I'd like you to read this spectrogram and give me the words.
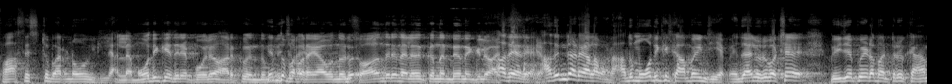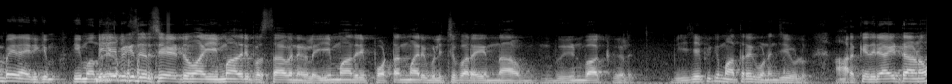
ഫാസിസ്റ്റ് ഭരണവും ഇല്ല. അല്ല മോദിക്കെതിരെ പോലും ആർക്കും എന്തും എന്ത് പറയാവുന്ന ഒരു സ്വാതന്ത്ര്യം നിലനിൽക്കുന്നുണ്ടെന്നെങ്കിലും അതെ അതെ. ആശ്വസിക്കാം. അതിന്റെ അടയാളമാണ്. അത് മോദിക്ക് ക്യാമ്പയിൻ ചെയ്യാം. എന്തായാലും ഒരുപക്ഷെ ബി ജെ പിയുടെ മറ്റൊരു ക്യാമ്പയിൻ ആയിരിക്കും ഈ ബി ജെ പിക്ക് തീർച്ചയായിട്ടും ഈ മാതിരി പ്രസ്താവനകൾ ഈ മാതിരി പൊട്ടന്മാർ വിളിച്ചു പറയുന്ന വീൺവാക്കുകൾ ബി ജെ പിക്ക് മാത്രമേ ഗുണം ചെയ്യുള്ളൂ. ആർക്കെതിരായിട്ടാണോ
